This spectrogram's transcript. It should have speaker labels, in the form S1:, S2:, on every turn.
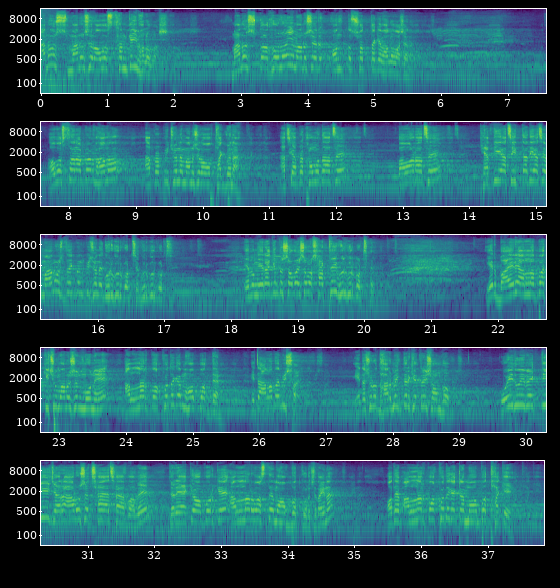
S1: মানুষ মানুষের অবস্থানকেই ভালোবাসে। মানুষ কখনোই মানুষের অন্তঃসত্ত্বাকে ভালোবাসে না। অবস্থান আপনার ভালো, আপনার পিছনে মানুষের অভাব থাকবে না। আজকে আপনার ক্ষমতা আছে পাওয়ার আছে, খ্যাতি আছে, ইত্যাদি আছে, মানুষ দেখবেন পিছনে ঘুরঘুর করছে ঘুরঘুর করছে। এবং এরা কিন্তু সবাই সবার স্বার্থেই ঘুরঘুর করছে। এর বাইরে আল্লাহ পাক কিছু মানুষের মনে আল্লাহর পক্ষ থেকে মহব্বত দেন। এটা আলাদা বিষয়। এটা শুধু ধার্মিকদের ক্ষেত্রেই সম্ভব। ওই দুই ব্যক্তি যারা আরও সে ছায়া ছায়া পাবে, যারা একে অপরকে আল্লাহর ওয়াস্তে মহব্বত করেছে, তাই না? অতএব আল্লাহর পক্ষ থেকে একটা মহব্বত থাকে,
